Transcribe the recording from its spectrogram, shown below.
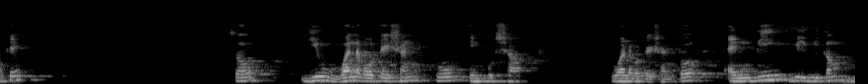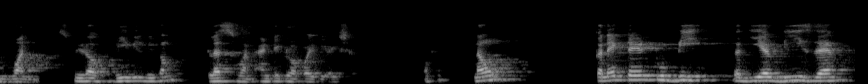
Okay. So give one rotation to input shaft. One rotation. So NB will become 1. Speed of B will become plus 1 anti-clockwise direction. Okay. Now connected to B, the gear B is there.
